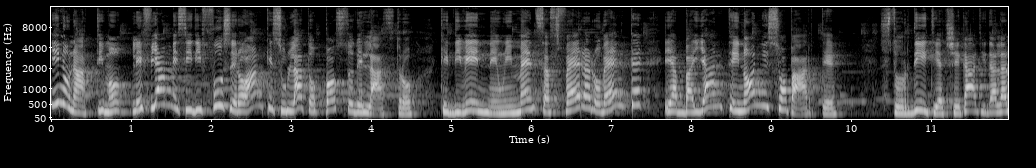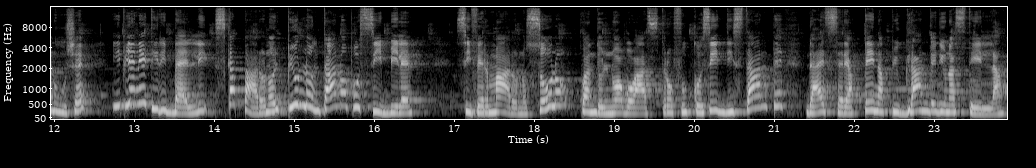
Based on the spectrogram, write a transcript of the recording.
In un attimo le fiamme si diffusero anche sul lato opposto dell'astro, che divenne un'immensa sfera rovente e abbagliante in ogni sua parte. Storditi e accecati dalla luce, i pianeti ribelli scapparono il più lontano possibile. Si fermarono solo quando il nuovo astro fu così distante da essere appena più grande di una stella.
